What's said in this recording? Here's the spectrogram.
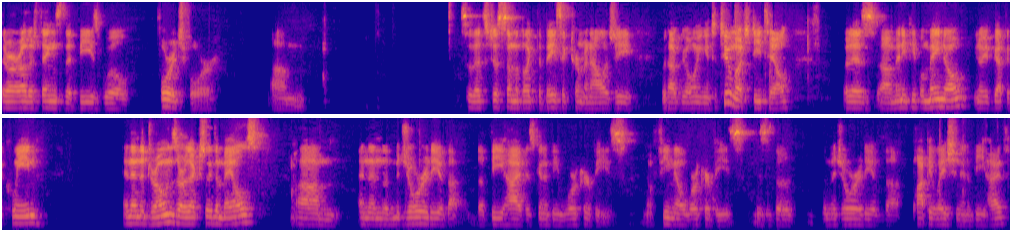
There are other things that bees will forage for. Um, so that's just some of like the basic terminology without going into too much detail. But as uh, many people may know, you know, you've got the queen, and then the drones are actually the males, um, and then the majority of the, the beehive is going to be worker bees. You know, female worker bees is the, the majority of the population in a beehive.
